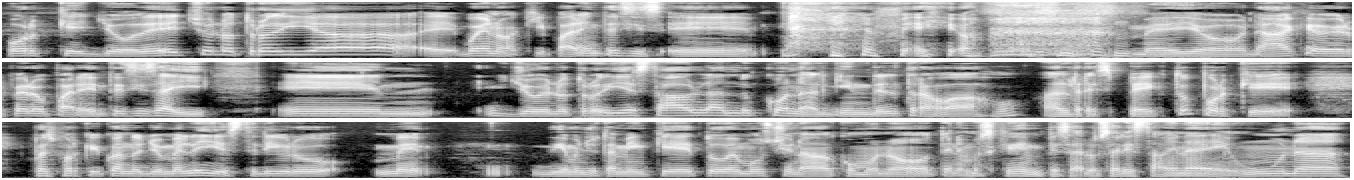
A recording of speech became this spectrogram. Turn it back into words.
Porque yo, de hecho, el otro día, eh, bueno, aquí paréntesis, eh, medio, medio, nada que ver, pero paréntesis ahí. Em, yo el otro día estaba hablando con alguien del trabajo al respecto, porque, pues porque cuando yo me leí este libro, me, digamos, yo también quedé todo emocionado, como no, tenemos que empezar a usar esta vaina de una,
